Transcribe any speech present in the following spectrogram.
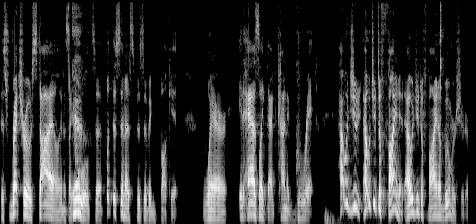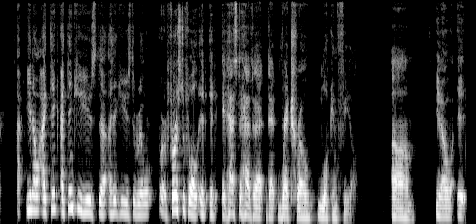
this retro style, and it's like yeah. cool to put this in a specific bucket where it has like that kind of grit. How would you how would you define it? How would you define a boomer shooter? You know, I think I think you use the I think you used the real. Or first of all, it, it it has to have that that retro look and feel. Um, you know, it,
